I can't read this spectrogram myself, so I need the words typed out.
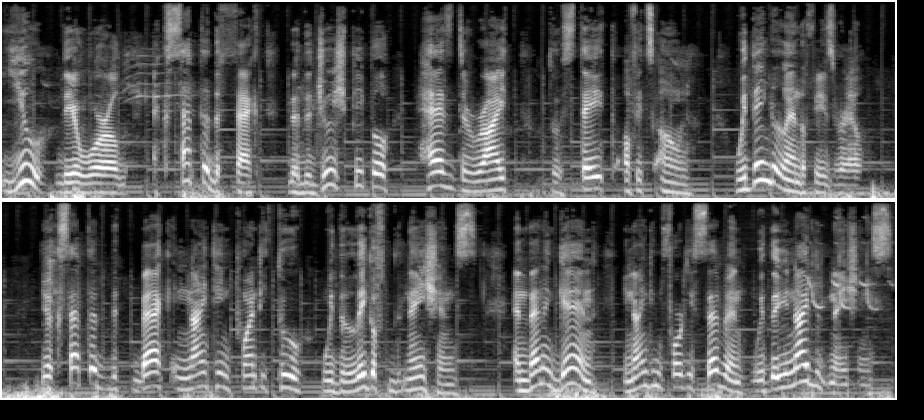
You, dear world, accepted the fact that the Jewish people has the right to a state of its own within the land of Israel. You accepted it back in 1922 with the League of Nations and then again in 1947 with the United Nations.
